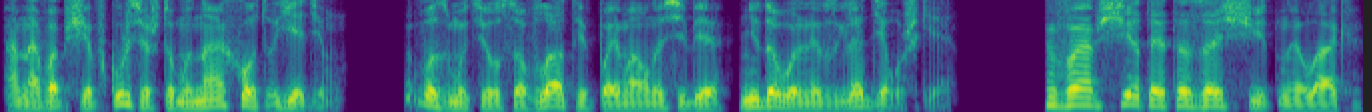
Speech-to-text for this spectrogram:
Она вообще в курсе, что мы на охоту едем? Возмутился Влад и поймал на себе недовольный взгляд девушки. «Вообще-то это защитный лак.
